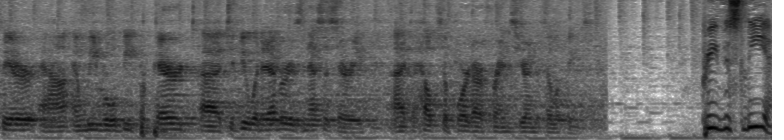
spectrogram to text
clear, uh, and we will be prepared uh, to do whatever is necessary uh, to help support our friends here in the Philippines. Previously,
